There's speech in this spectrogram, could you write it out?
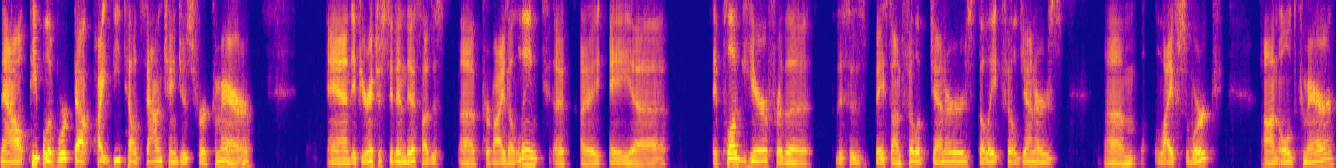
Now, people have worked out quite detailed sound changes for Khmer, and if you're interested in this, I'll just uh, provide a link, a, a, a, uh, a, plug here for the, this is based on Philip Jenner's, the late Phil Jenner's um, life's work on Old Khmer.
